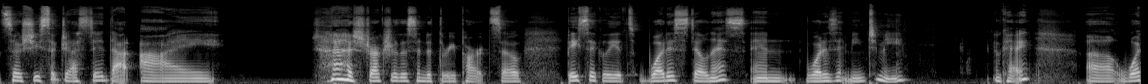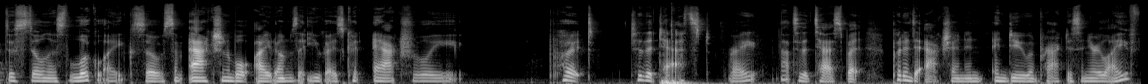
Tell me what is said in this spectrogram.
so she suggested that I structure this into three parts. So basically, it's what is stillness and what does it mean to me? Okay. Uh, what does stillness look like? So, some actionable items that you guys could actually put to the test, right? Not to the test, but put into action and, and do and practice in your life.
